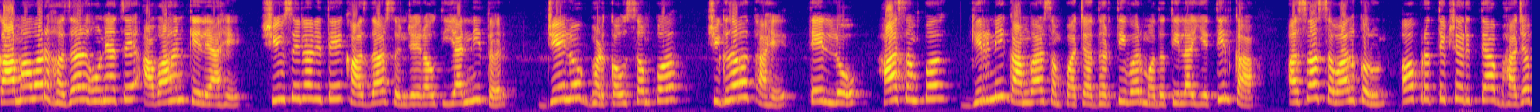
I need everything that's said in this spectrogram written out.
कामावर हजर होण्याचे आवाहन केले आहे. शिवसेना नेते खासदार संजय राऊत यांनी तर जे लोक भडकाऊ संप चिघळवत आहे ते लोक हा संप गिरणी कामगार संपाच्या धर्तीवर मदतीला येतील का असा सवाल करून अप्रत्यक्षरित्या भाजप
